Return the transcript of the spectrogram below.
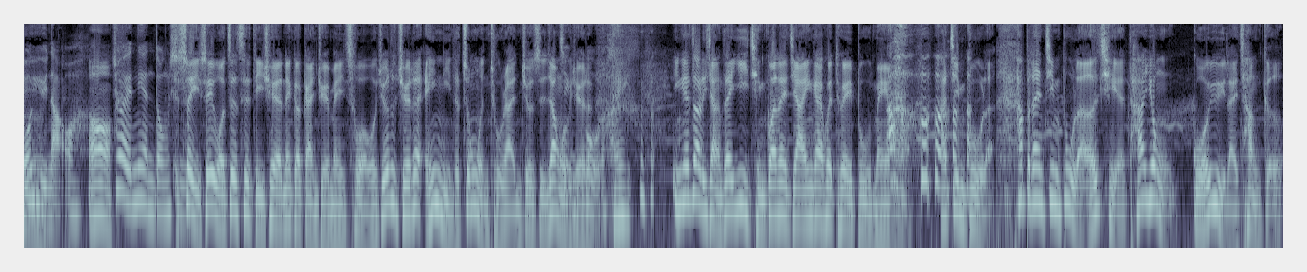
国语脑啊，哦，就会念东西，所以所以我。这次的确那个感觉没错，我觉得觉得哎，你的中文突然就是让我觉得哎，应该照理讲，在疫情关在家应该会退步，没有，他进步了，他不但进步了，而且他用。国语来唱歌，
